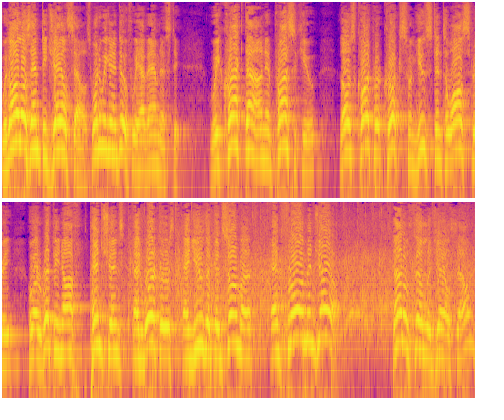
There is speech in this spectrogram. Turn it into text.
with all those empty jail cells, what are we going to do if we have amnesty? We crack down and prosecute those corporate crooks from Houston to Wall Street who are ripping off pensions and workers and you, the consumer, and throw them in jail. That'll fill the jail cells.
